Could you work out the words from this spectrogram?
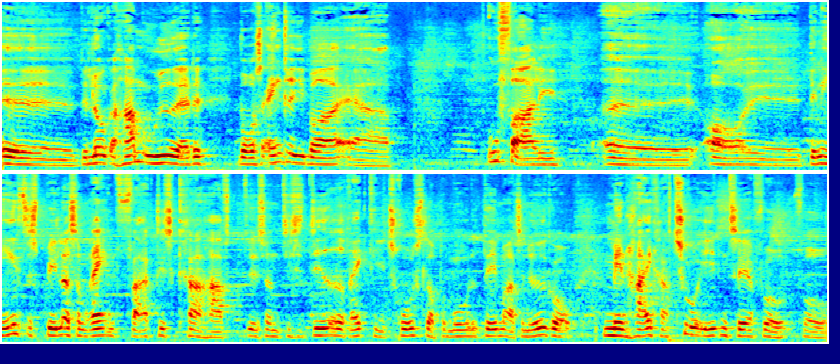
Øh, det lukker ham ude af det, Vores angriber er ufarlige, øh, og øh, den eneste spiller, som rent faktisk har haft øh, sådan decideret rigtige trusler på målet, det er Martin Ødegaard, men har ikke haft tur i den til at få, få,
